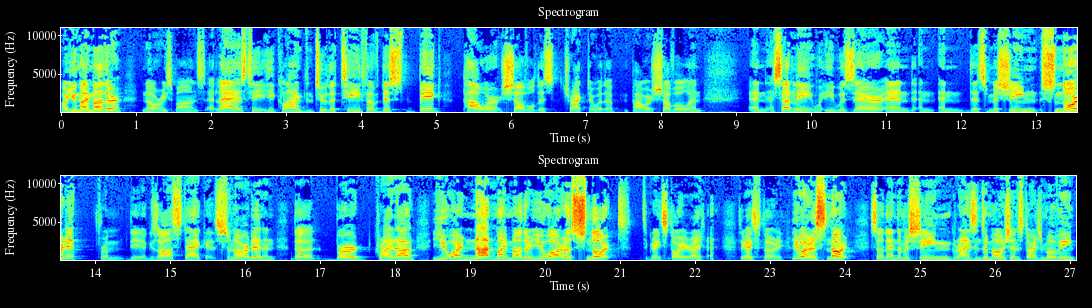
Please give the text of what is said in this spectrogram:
Are you my mother? No response. At last, he, he climbed into the teeth of this big power shovel, this tractor with a power shovel, and, and suddenly he was there, and, and, and this machine snorted from the exhaust stack. It snorted, and the bird cried out, You are not my mother, you are a snort. It's a great story, right? it's a great story. You are a snort. So then the machine grinds into motion, starts moving.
